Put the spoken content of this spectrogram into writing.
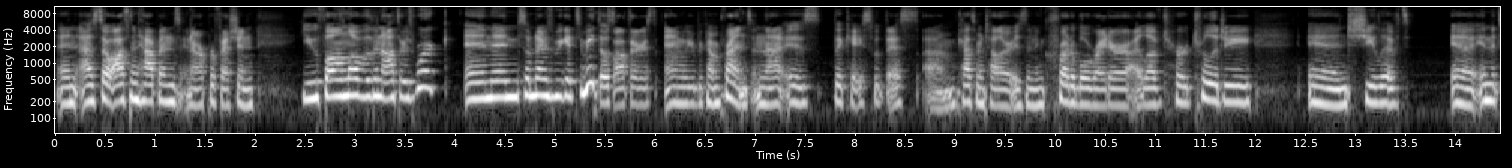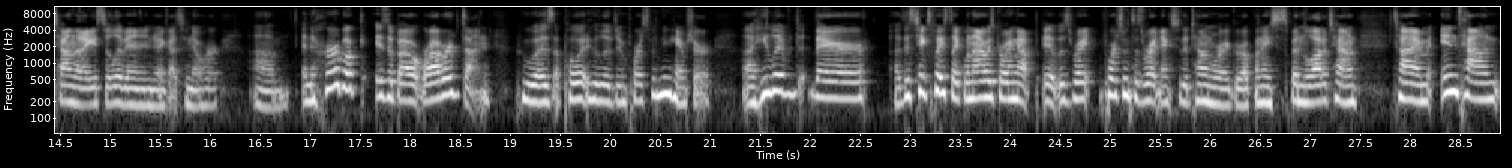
and as so often happens in our profession, you fall in love with an author's work, and then sometimes we get to meet those authors and we become friends. And that is the case with this. Um, Katherine Towler is an incredible writer. I loved her trilogy and she lived uh, in the town that I used to live in, and I got to know her. Um, and her book is about Robert Dunn, who was a poet who lived in Portsmouth, New Hampshire. Uh, he lived there. Uh, this takes place like when I was growing up. It was right. Portsmouth is right next to the town where I grew up, and I used to spend a lot of town time in town,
